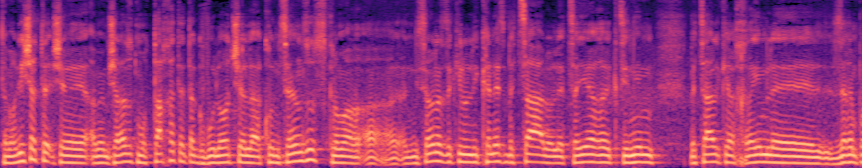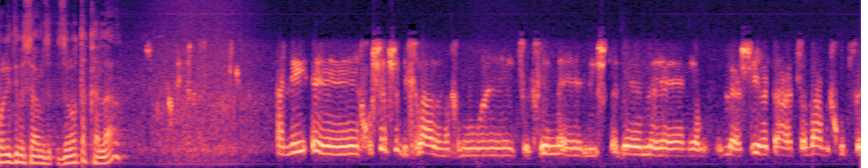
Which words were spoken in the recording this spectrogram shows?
אתה מרגיש שאת, שהממשלה הזאת מותחת את הגבולות של הקונסנזוס? כלומר, הניסיון הזה כאילו להיכנס בצה"ל או לצייר קצינים בצה"ל כאחראים לזרם פוליטי מסוים, זו לא תקלה? אני אה, חושב שבכלל אנחנו אה, צריכים אה, להשתדל אה, אני- להשאיר את הצבא מחוץ, אה,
